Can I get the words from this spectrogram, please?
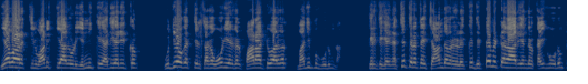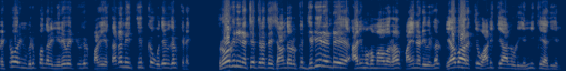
வியாபாரத்தில் வாடிக்கையாளருடைய எண்ணிக்கை அதிகரிக்கும். உத்தியோகத்தில் சக ஊழியர்கள் பாராட்டுவார்கள். மதிப்பு கூடும் நான் கிருத்திகை நட்சத்திரத்தை சார்ந்தவர்களுக்கு திட்டமிட்ட காரியங்கள் கைகூடும் பெற்றோரின் விருப்பங்களை நிறைவேற்றுவீர்கள் பழைய கடனை தீர்க்க உதவிகள் கிடைக்கும். ரோகிணி நட்சத்திரத்தை சார்ந்தவருக்கு திடீரென்று அறிமுகமாவரால் பயனடைவீர்கள். வியாபாரத்தில் வாடிக்கையாளருடைய எண்ணிக்கை அதிகரிக்கும்.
